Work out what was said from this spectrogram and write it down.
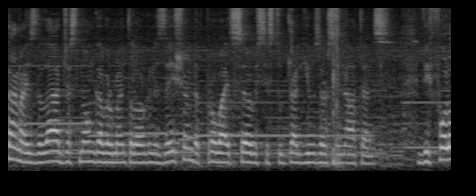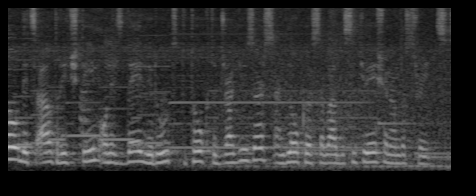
Okana is the largest non-governmental organization that provides services to drug users in Athens. We followed its outreach team on its daily route to talk to drug users and locals about the situation on the streets.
